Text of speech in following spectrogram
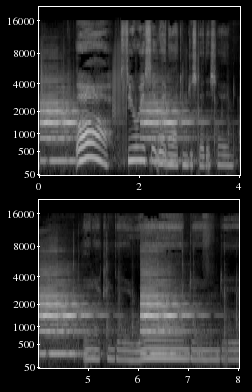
Ah! Seriously? Wait, no, I can just go this way and can go around and uh,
